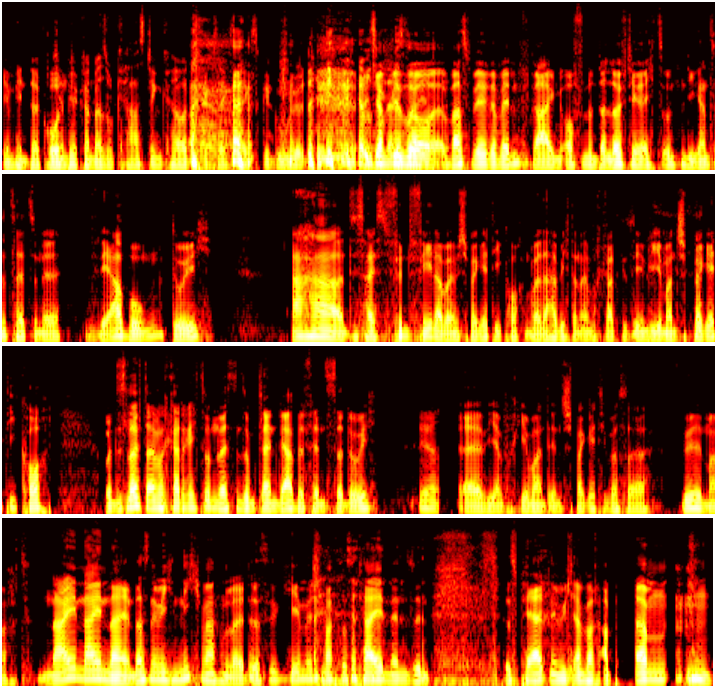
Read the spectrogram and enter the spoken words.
im ich Hintergrund. habe hier gerade mal so Casting Couch XXX gegoogelt. Ich habe hier so, was wäre wenn Fragen offen und dann läuft hier rechts unten die ganze Zeit so eine Werbung durch. Aha, das heißt fünf Fehler beim Spaghetti kochen, weil da habe ich dann einfach gerade gesehen, wie jemand Spaghetti kocht und es läuft einfach gerade rechts unten, in so einem kleinen Werbefenster durch, Ja. äh, wie einfach jemand ins Spaghettiwasser Öl macht. Nein, nein, nein, das nämlich nicht machen, Leute. Das, chemisch macht das keinen Sinn. Das perlt nämlich einfach ab. Ähm,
